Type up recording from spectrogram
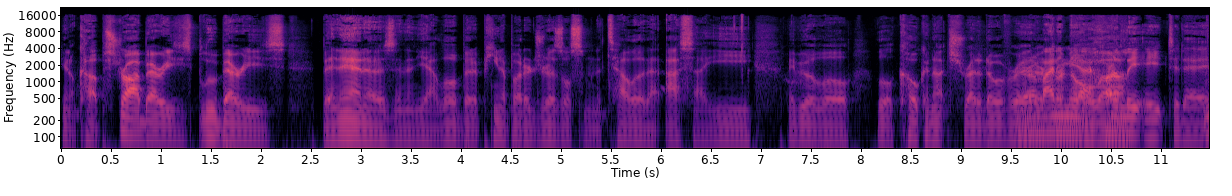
you know, cup strawberries, blueberries, bananas, and then yeah, a little bit of peanut butter drizzle, some Nutella, that acai, maybe a little little coconut shredded over it. You're or reminding me I hardly ate today.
